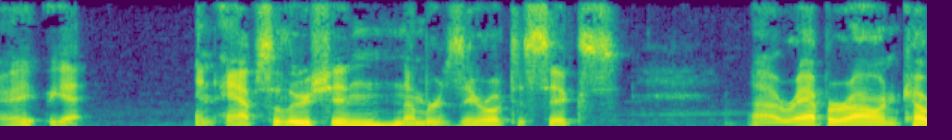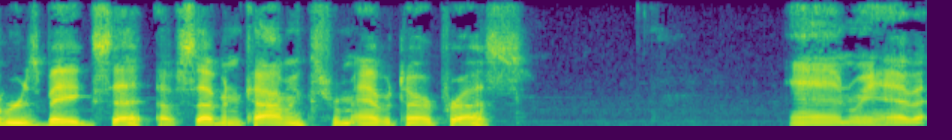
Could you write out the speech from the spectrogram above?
All right, we got an absolution number zero to six uh, wraparound covers bag set of seven comics from Avatar Press. And we have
